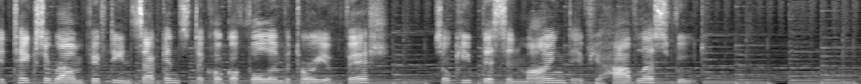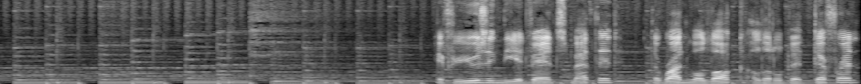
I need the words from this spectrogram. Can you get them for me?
It takes around 15 seconds to cook a full inventory of fish, so keep this in mind if you have less food. If you're using the advanced method, the run will look a little bit different.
